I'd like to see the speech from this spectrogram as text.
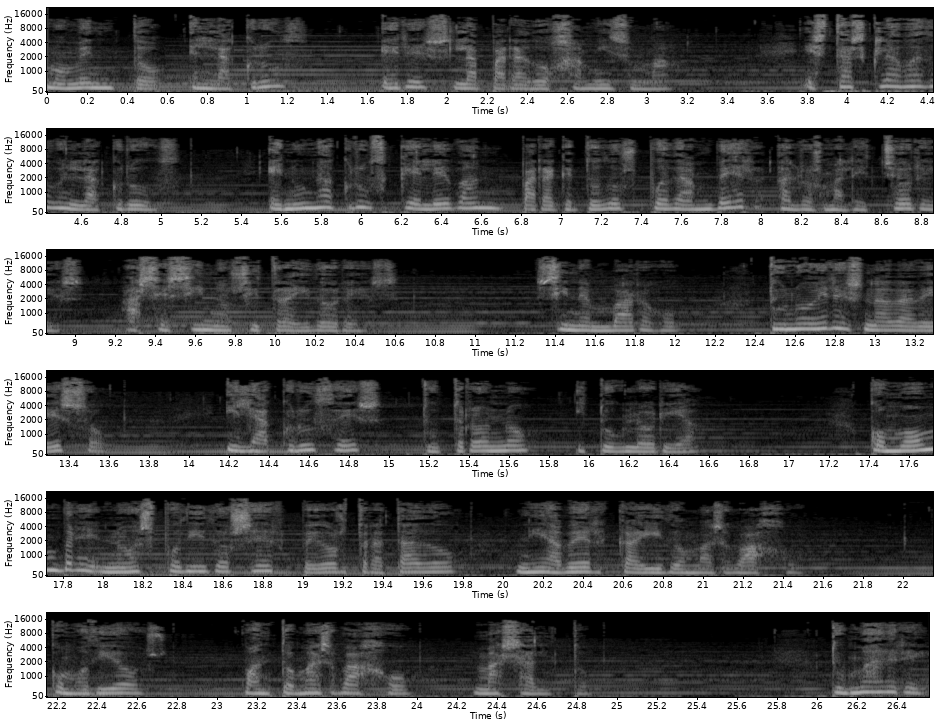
Momento, en la cruz, eres la paradoja misma. Estás clavado en la cruz, en una cruz que elevan para que todos puedan ver a los malhechores, asesinos y traidores. Sin embargo, tú no eres nada de eso, y la cruz es tu trono y tu gloria. Como hombre no has podido ser peor tratado ni haber caído más bajo. Como Dios, cuanto más bajo, más alto. Tu madre,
